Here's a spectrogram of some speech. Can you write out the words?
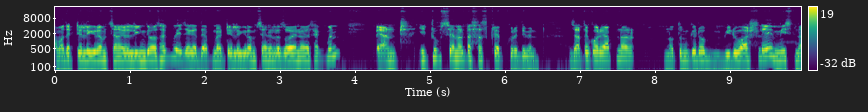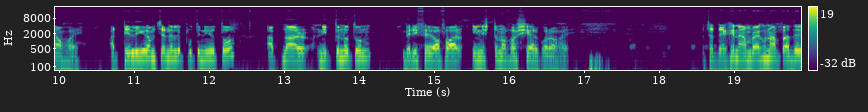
আমাদের টেলিগ্রাম চ্যানেলে লিঙ্ক দেওয়া থাকবে। এই জায়গাতে আপনার টেলিগ্রাম চ্যানেলে জয়েন হয়ে থাকবেন। অ্যান্ড ইউটিউব চ্যানেলটা সাবস্ক্রাইব করে দিবেন। যাতে করে আপনার নতুন কোনো ভিডিও আসলে মিস না হয়। আর টেলিগ্রাম চ্যানেলে প্রতিনিয়ত আপনার নিত্য নতুন verify offer instant offer share করা হয়। আচ্ছা দেখেন, আমরা এখন আপনাদের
